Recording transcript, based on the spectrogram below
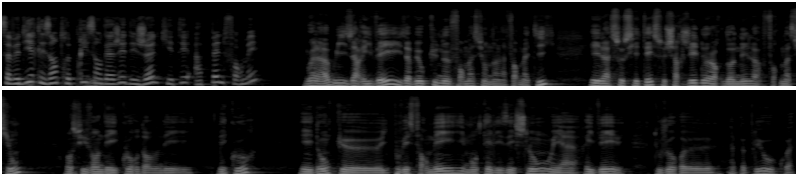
Ça veut dire que les entreprises engageaient des jeunes qui étaient à peine formés? Voilà, oui, ils arrivaient, ils n'avaient aucune formation dans l'informatique et la société se chargeait de leur donner leur formation en suivant des cours dans des, des cours. Et donc, euh, ils pouvaient se former, monter les échelons et arriver toujours un peu plus haut, quoi.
